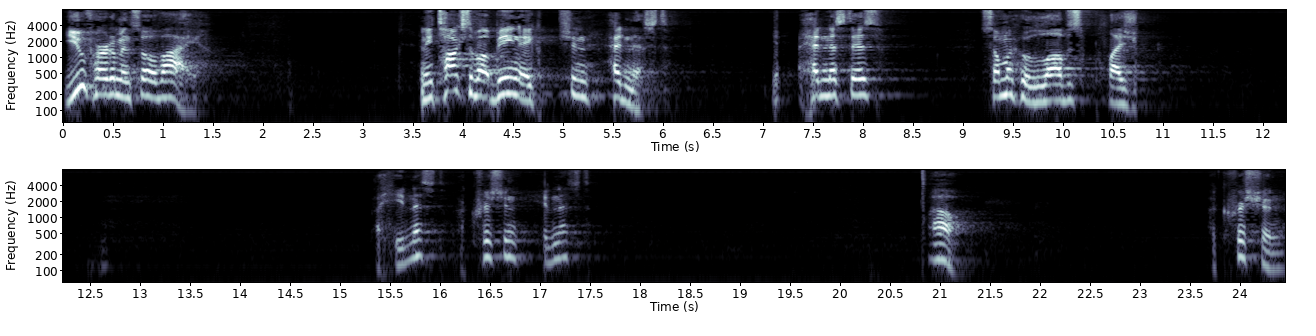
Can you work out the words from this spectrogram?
You've heard them and so have I. And he talks about being a Christian hedonist. You know hedonist is? Someone who loves pleasure. A hedonist? A Christian hedonist? Oh. A Christian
